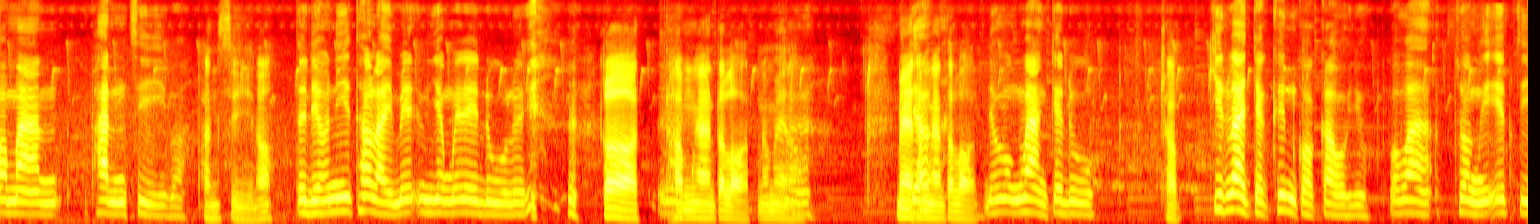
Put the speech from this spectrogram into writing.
ประมาณพันสี่ป่ะพันสี่เนาะแต่เดี๋ยวนี้เท่าไหร่ไม่ยังไม่ได้ดูเลย ก็ทำงานตลอดนะแม่เนาะเออแม่เดี๋ทำยวงานตลอด เดี๋ยวว่างๆจะดู ครับ คิดว่าจะขึ้นกว่าเก่าอยู่ เพราะว่าช่วงนี้เอฟซี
